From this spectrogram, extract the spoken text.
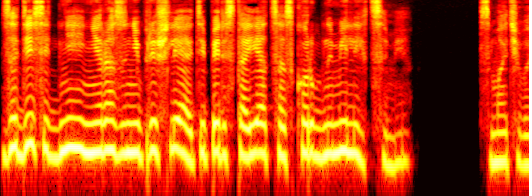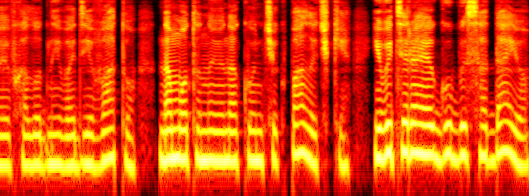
За десять дней ни разу не пришли, а теперь стоят со скорбными лицами». Смачивая в холодной воде вату, намотанную на кончик палочки, и вытирая губы Садаю,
